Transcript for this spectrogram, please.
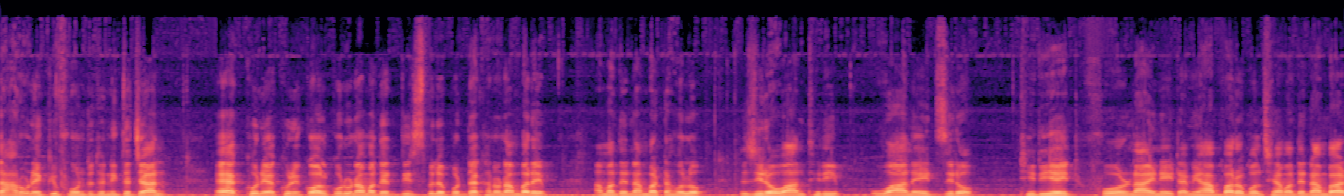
দারুণ একটি ফোন যদি নিতে চান, এক্ষুনি এক্ষুনি কল করুন আমাদের ডিসপ্লে ওপর দেখানো নাম্বারে আমাদের নাম্বারটা হলো zero one three one eight zero three eight four nine eight. আমি আবারও বলছি আমাদের number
